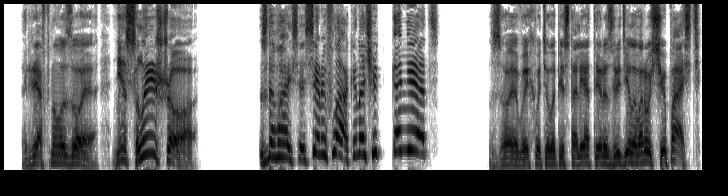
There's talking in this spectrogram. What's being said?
— рявкнула Зоя. «Не слышу!» «Сдавайся, серый флаг, иначе конец!» Зоя выхватила пистолет и разрядила ворущую пасть.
